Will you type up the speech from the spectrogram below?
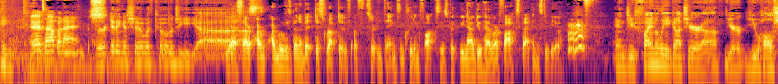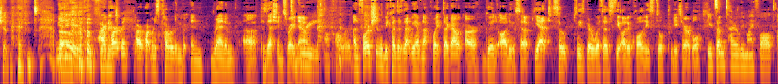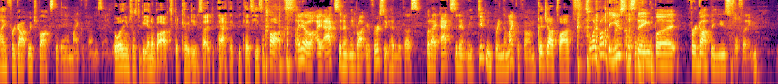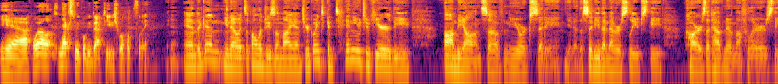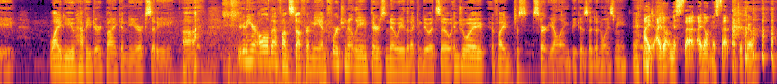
It's happening. We're getting a show with Koji. Yes. Yes, our, our, our move has been a bit disruptive of certain things, including foxes, but we now do have our fox back in the studio. And you finally got your uh, your U-Haul shipment. We did. Our apartment, our apartment is covered in, in random uh, possessions right now. I'll call it. Unfortunately, because of that, we have not quite dug out our good audio setup yet. So please bear with us. The audio quality is still pretty terrible. It's But entirely my fault. I forgot which box the damn microphone is in. it wasn't even supposed to be in a box, but Koji decided to pack it because he's a fox. I know, I accidentally brought your fursuit head with us, but I accidentally didn't bring the microphone. Good job, Fox. So I brought the useless thing, but forgot the useful thing. Yeah. Well, next week we'll be back to usual, hopefully. Yeah. And again, you know, it's apologies on my end. You're going to continue to hear the ambiance of New York City. You know, the city that never sleeps, the cars that have no mufflers, the why do you have a dirt bike in New York City? Uh, you're going to hear all of that fun stuff from me. Unfortunately, there's no way that I can do it. So enjoy if I just start yelling because it annoys me. I, I don't miss that. I don't miss that, Metrico.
